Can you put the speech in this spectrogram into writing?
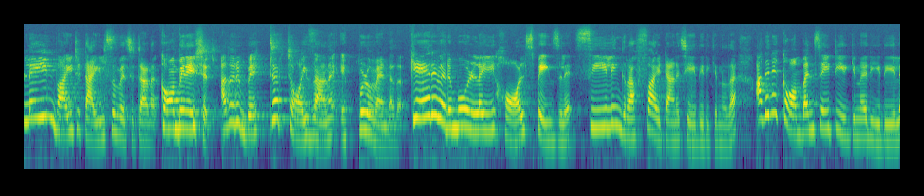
പ്ലെയിൻ വൈറ്റ് ടൈൽസ് വെച്ചിട്ടാണ്. കോമ്പിനേഷൻ അതൊരു ബെറ്റർ ചോയ്സ് ആണ് എപ്പോഴും വേണ്ടത്. കയറി വരുമ്പോൾ ഉള്ള ഈ ഹോൾ സ്പേസിൽ സീലിംഗ് റഫ് ആയിട്ടാണ് ചെയ്തിരിക്കുന്നത്. അതിനെ കോമ്പൻസേറ്റ് ചെയ്യിക്കുന്ന രീതിയിൽ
